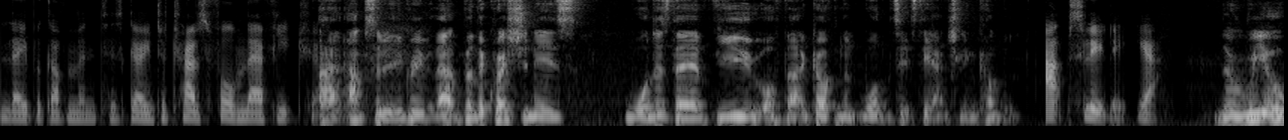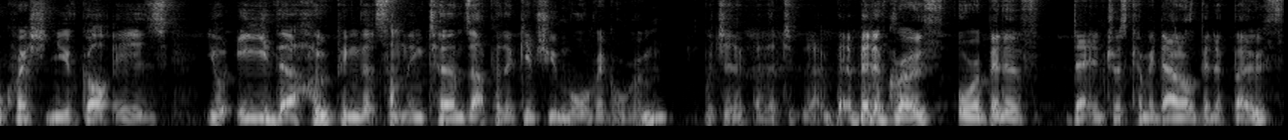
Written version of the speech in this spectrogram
Labour government is going to transform their future. I absolutely agree with that. But the question is, what is their view of that government once it's the actual incumbent? Absolutely, yeah. The real question you've got is you're either hoping that something turns up that gives you more wriggle room, which is a, a, bit of growth or a bit of debt interest coming down or a bit of both.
